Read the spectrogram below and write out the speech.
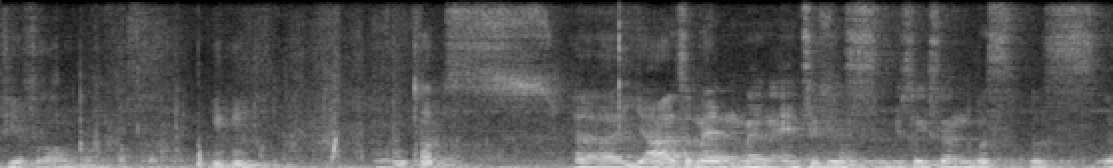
vier Frauen dann aufräumen. Mhm. Und hat's äh, ja, also mein, mein einziges, wie soll ich sagen, was, was äh,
